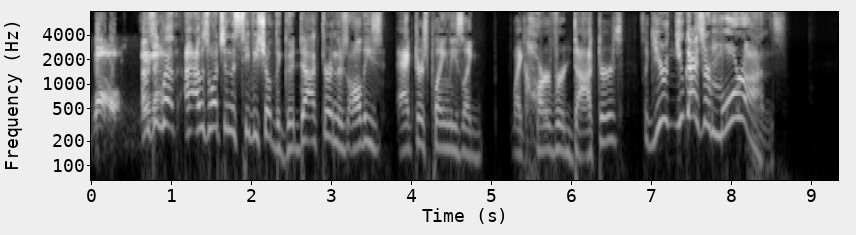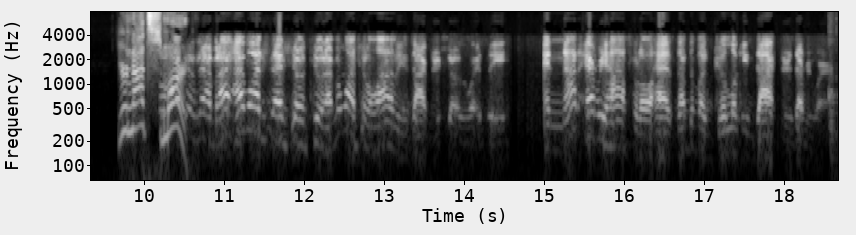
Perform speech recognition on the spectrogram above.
No, I was thinking about. I was watching this TV show, The Good Doctor, and there's all these actors playing these like like Harvard doctors. It's like you're you guys are morons. You're not smart. Well, that, but I, I watched that show too, and I've been watching a lot of these doctor shows lately. And not every hospital has nothing but good-looking doctors everywhere.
